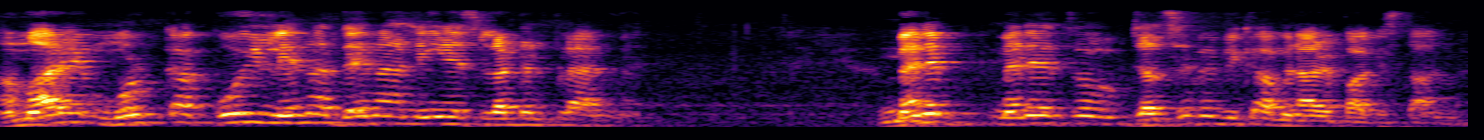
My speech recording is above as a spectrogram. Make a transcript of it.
हमारे मुल्क का कोई लेना देना नहीं है इस लंदन प्लान में। मैंने मैंने तो जलसे में भी कहा मीनार पाकिस्तान में।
